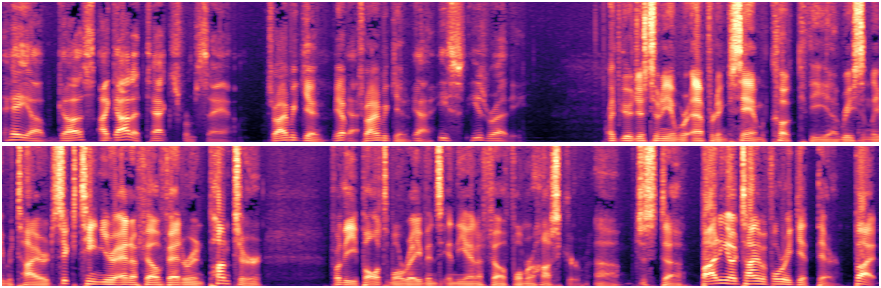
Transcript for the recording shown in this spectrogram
hey, uh, Gus. I got a text from Sam. try him again. Yep, Yeah. try him again. Yeah, he's he's ready. If you're just tuning in, we're efforting Sam Koch, the uh, recently retired 16 year NFL veteran punter for the Baltimore Ravens in the NFL, former Husker. Uh, just uh, biding our time before we get there. But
